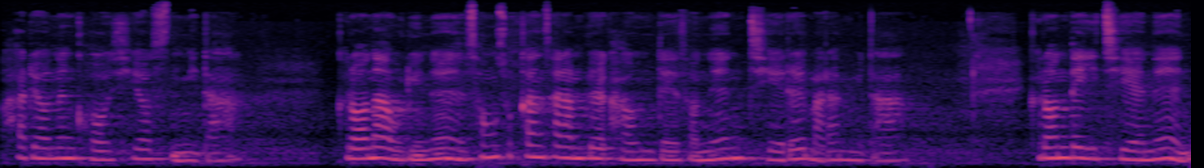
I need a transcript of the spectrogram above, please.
하려는 것이었습니다. 그러나 우리는 성숙한 사람들 가운데서는 지혜를 말합니다. 그런데 이 지혜는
